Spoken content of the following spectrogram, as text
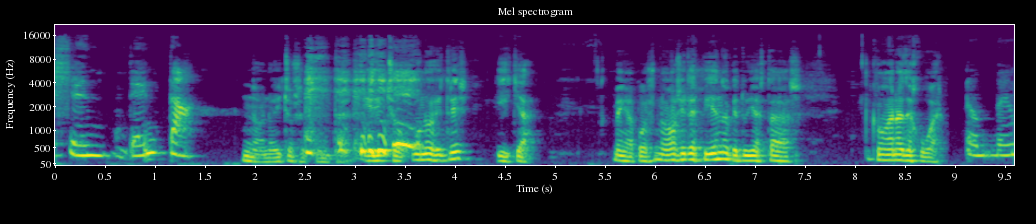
70. No, no he dicho 60. He dicho 1, 2 y 3 y ya. Venga, pues nos vamos a ir despidiendo que tú ya estás con ganas de jugar. Nos vemos,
